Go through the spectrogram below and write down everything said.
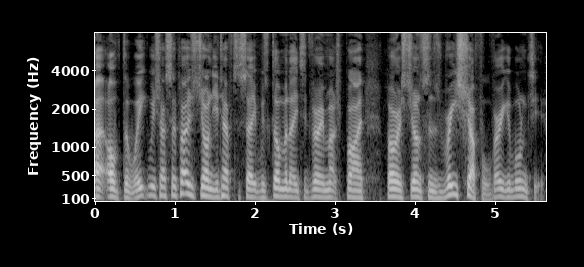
uh, of the week, which I suppose, John, you'd have to say was dominated very much by Boris Johnson's reshuffle. Very good morning to you.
